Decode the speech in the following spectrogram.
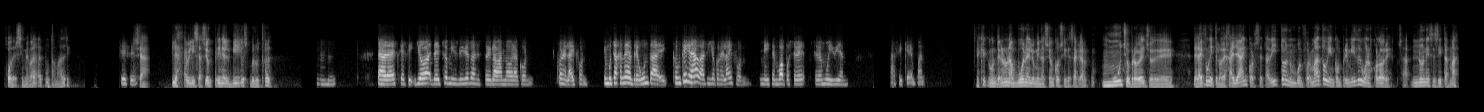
joder, si me va de puta madre. Sí, sí. O sea, y la estabilización que tiene el vídeo es brutal. La verdad es que sí. Yo, de hecho, mis vídeos las estoy grabando ahora con, con el iPhone. Y mucha gente me pregunta, eh, ¿con qué grabas? Y yo con el iPhone. me dicen, Buah, pues se ve, se ve muy bien. Así que, bueno. Es que con tener una buena iluminación consigues sacar mucho provecho de, del iPhone y te lo deja ya encorsetadito, en un buen formato, bien comprimido y buenos colores. O sea, no necesitas más.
